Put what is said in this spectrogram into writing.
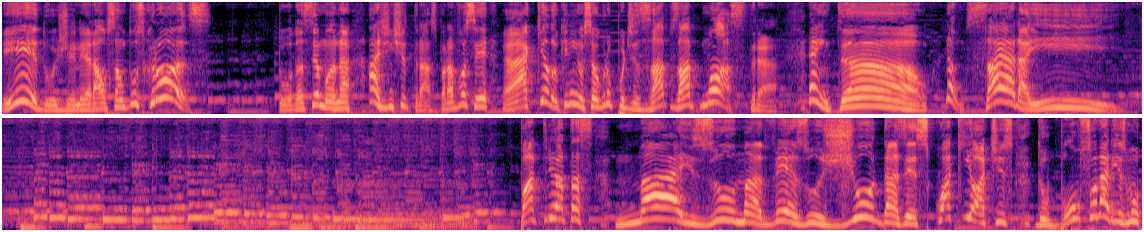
e do General Santos Cruz. Toda semana a gente traz para você aquilo que nem o seu grupo de Zap Zap mostra. Então, não saia daí! Patriotas, mais uma vez o Judas Esquaquiotes do bolsonarismo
